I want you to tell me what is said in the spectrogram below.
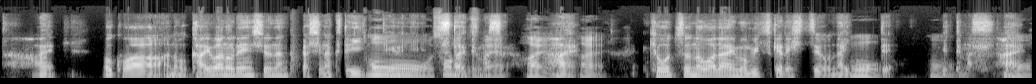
はい。僕は、あの、うん会話の練習なんかしなくていいっていうふうに伝えてます。ね。はい。はいはい。共通の話題も見つける必要ないって言ってます。はい。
